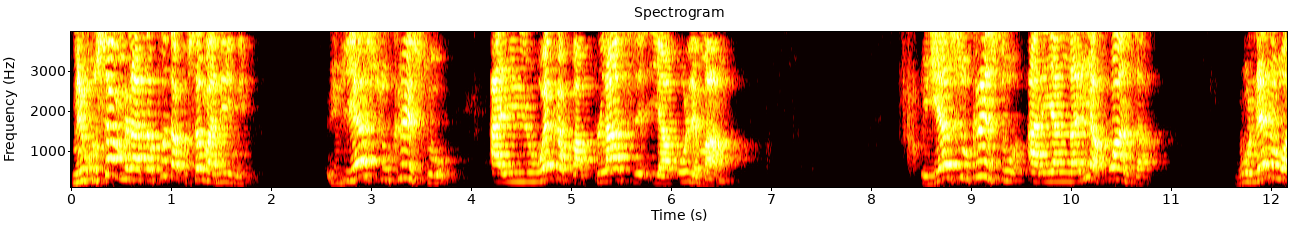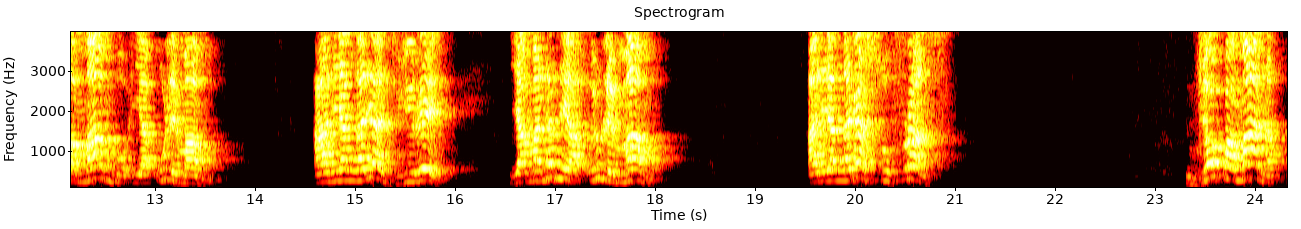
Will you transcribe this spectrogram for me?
Ni kusema natafuta kusema nini? Yesu kristo aliweka pa place ya ule mama yesu Kristu aliangalia kwanza bunene wa mambo ya ule mama. Aliangalia dure ya maneno ya ule mama. Aliangalia souffrance. Njo kwa maana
